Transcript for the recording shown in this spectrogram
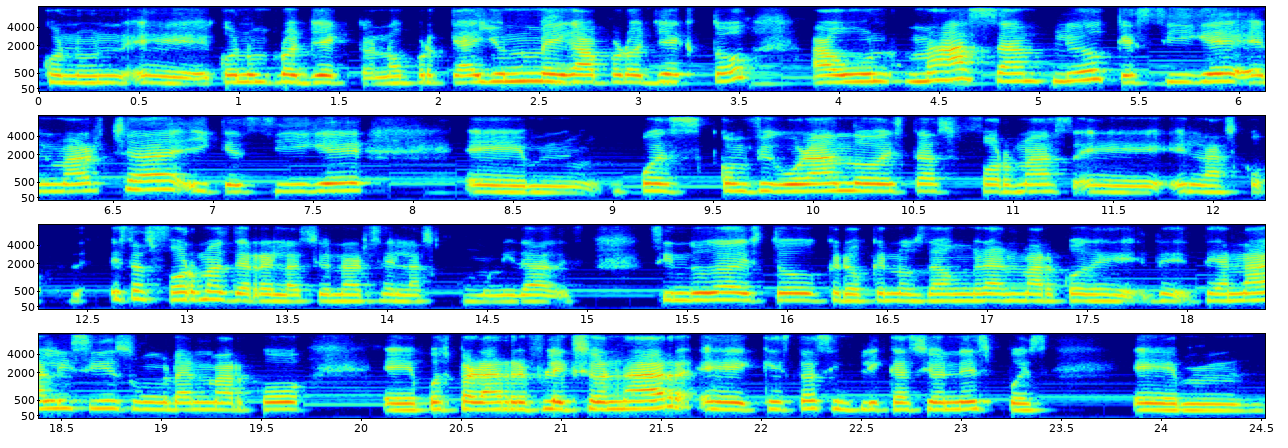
con un, eh, con un proyecto, ¿no? Porque hay un megaproyecto aún más amplio que sigue en marcha y que sigue em, pues configurando estas formas, eh, en las, estas formas de relacionarse en las comunidades. Sin duda esto creo que nos da un gran marco de, de, análisis, un gran marco eh, pues para reflexionar que estas implicaciones pues em,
